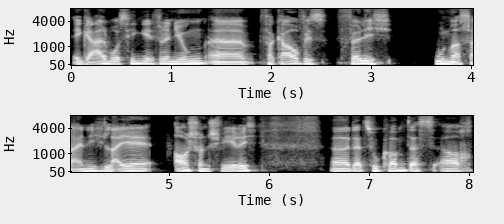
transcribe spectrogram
Egal, wo es hingeht für den Jungen. Äh, Verkauf ist völlig unwahrscheinlich. Laie auch schon schwierig. Äh, dazu kommt, dass auch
